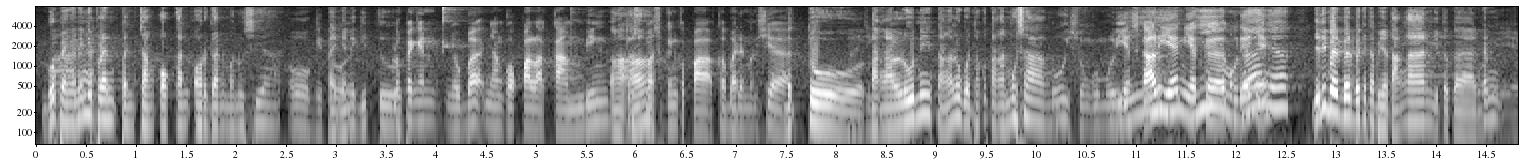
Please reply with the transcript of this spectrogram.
Gue pengen ini plan pencangkokan organ manusia. Oh gitu. Pengennya gitu. Lu pengen nyoba nyangkok pala kambing Ah, terus ah. masukin ke ke badan manusia. Betul. Tangan lu nih, tangan lu gue cangkuk tangan musang. Wih, sungguh mulia sekali ya niat ke Iya, kuliahnya. makanya. Jadi biar, biar kita punya tangan gitu kan. Kan iya,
